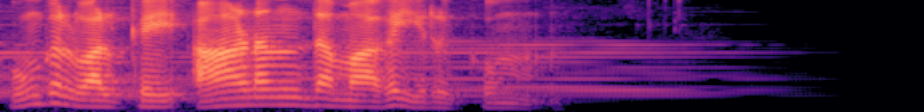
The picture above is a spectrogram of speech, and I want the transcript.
உங்கள் வாழ்க்கை ஆனந்தமாக இருக்கும்.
